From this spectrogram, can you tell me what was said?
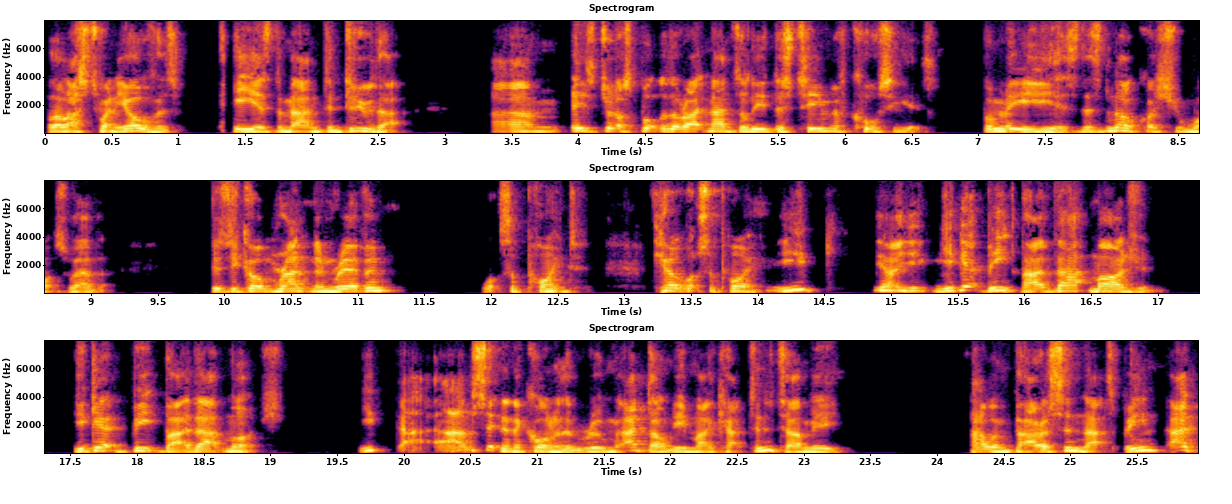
for the last 20 overs. He is the man to do that. Um, is Jos Buttler the right man to lead this team? Of course he is. For me, he is. There's no question whatsoever. Does he come ranting and raving? What's the point? Yeah, what's the point? You, you know, you, you get beat by that margin you get beat by that much. You, I'm sitting in the corner of the room. I don't need my captain to tell me how embarrassing that's been. I,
